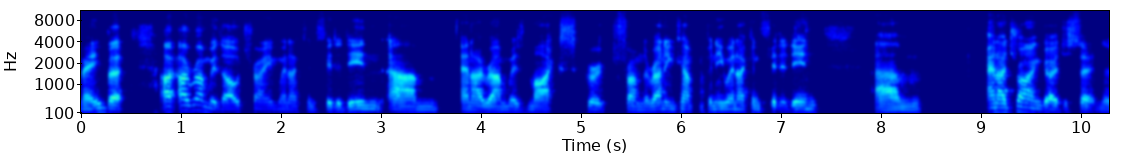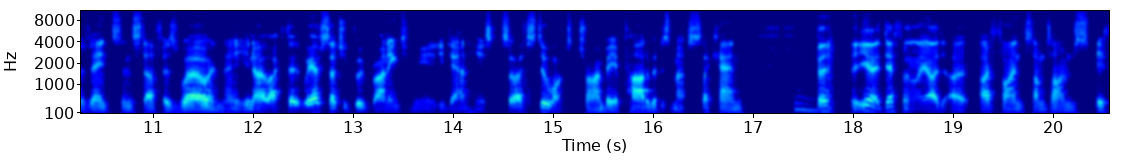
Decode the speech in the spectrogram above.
me, but I, I, run with Old Train when I can fit it in, um, and I run with Mike's group from the running company when I can fit it in. Um, and I try and go to certain events and stuff as well. And you know, like that, we have such a good running community down here, so I still want to try and be a part of it as much as I can. Mm. But yeah, definitely. I, I, I find sometimes if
